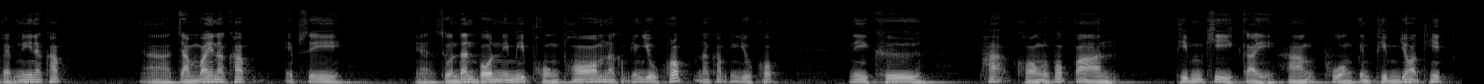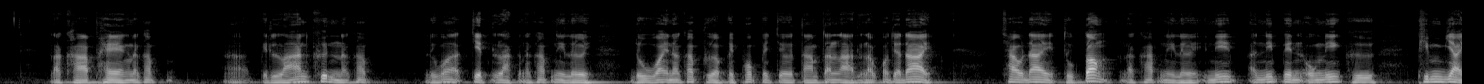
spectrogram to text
แบบนี้นะครับอ่าจำไว้นะครับ FC เนี่ยส่วนด้านบนนี่มีผงพร้อมนะครับ ยังอยู่ครบนะครับยังอยู่ครบ นี่คือพระของหลวงพ่อปานพิมพ์ขี่ไก่หางพวงเป็นพิมพ์ยอดฮิต ราคาแพงนะครับเป็นล้านขึ้นนะครับ หรือว่าเจ็ดหลักนะครับนี่เลยดูไว้นะครับเผื่อไปพบไปเจอตามตลาดเราก็จะได้ เช่าได้ถูกต้องนะครับนี่เลยอันนี้อันนี้เป็นองค์นี้คือพิมพ์ใหญ่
